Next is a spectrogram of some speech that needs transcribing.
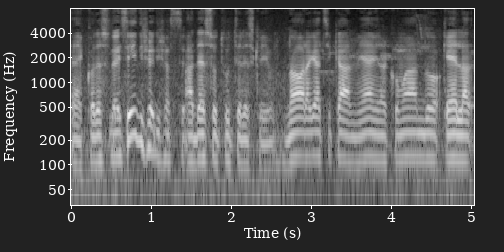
Ecco, adesso, Dai 16 ai 17. adesso tutti le scrivono. No, ragazzi, calmi, eh, mi raccomando. Che è la,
